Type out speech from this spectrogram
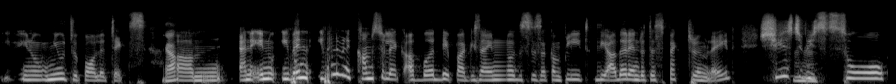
you know, new to politics. Yeah. Um, and in, even even when it comes to like our birthday parties, I know this is a complete the other end of the spectrum, right? She used to mm-hmm. be so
